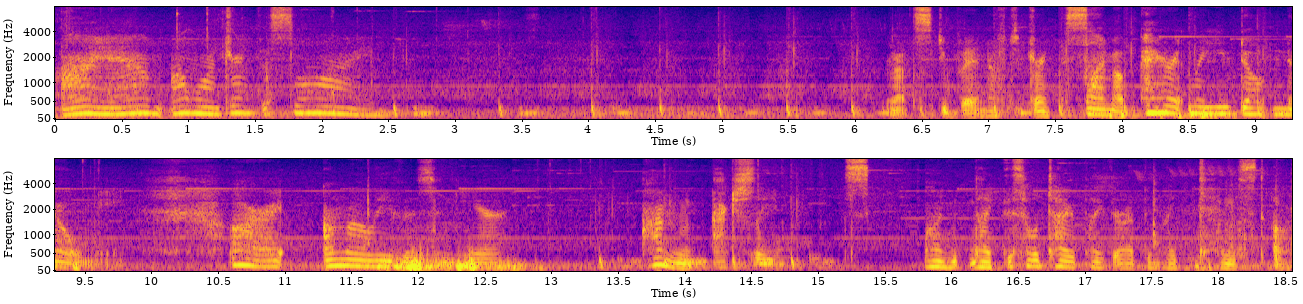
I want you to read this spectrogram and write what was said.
I am. I want to drink the slime. You're not stupid enough to drink the slime. Apparently, you don't know me. Alright, I'm gonna leave this in here. I'm actually on like this whole entire playthrough I've been like tensed up.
